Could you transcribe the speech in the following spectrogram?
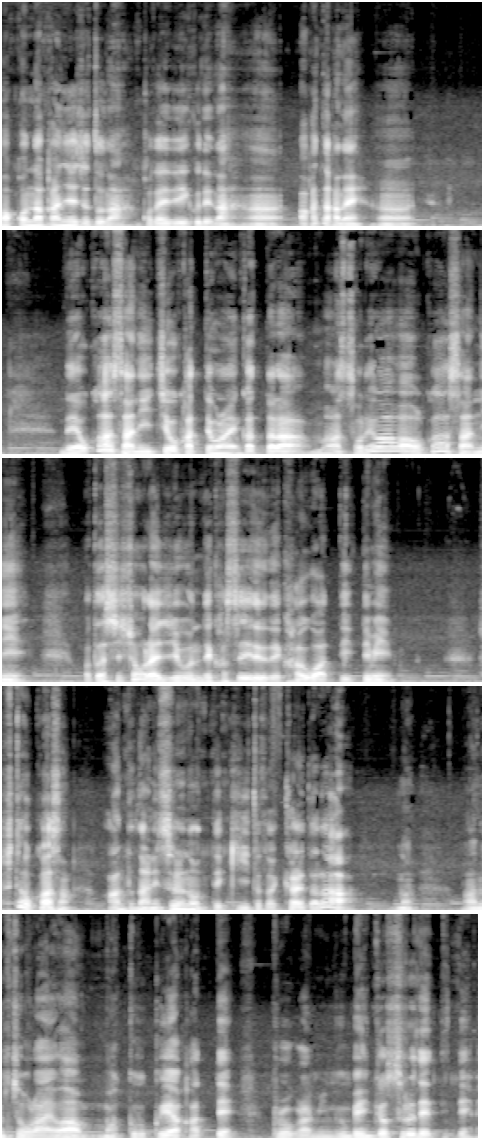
まあ、こんな感じでちょっとな、答えていくでな。うん、分かったかね？うん。で、お母さんに一応買ってもらえんかったら、まあ、それはお母さんに、私将来自分で稼いでで買うわって言ってみ。そしたらお母さん、あんた何するの？って聞いたと聞かれたら、まあ、あの将来は MacBook Air 買って、プログラミング勉強するでって言って、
